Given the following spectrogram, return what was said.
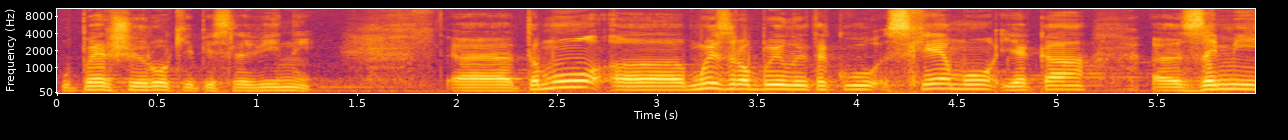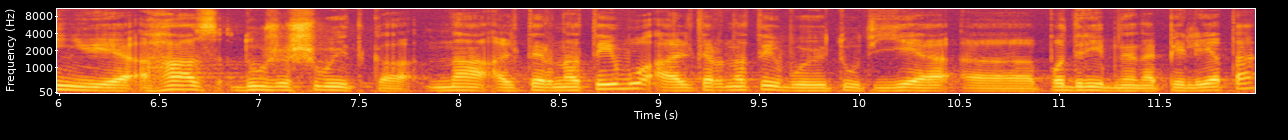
у перші роки після війни. Е, Тому е, ми зробили таку схему, яка е, замінює газ дуже швидко на альтернативу. А альтернативою тут є подрібнена пілета.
